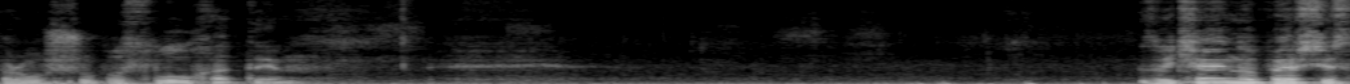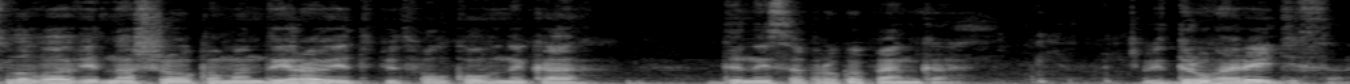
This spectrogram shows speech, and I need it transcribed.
Прошу послухати. Звичайно, перші слова від нашого командира, від підполковника Дениса Прокопенка, від друга Редіса.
